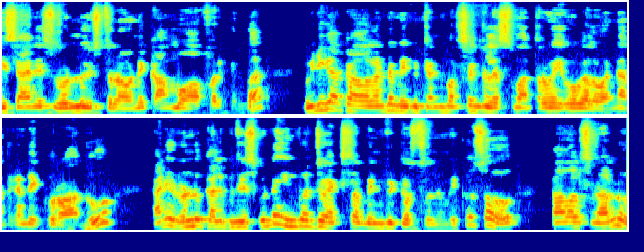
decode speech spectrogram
ఈ శారీస్ రెండు ఇస్తున్నామండి కాంబో ఆఫర్ కింద. విడిగా కావాలంటే మీకు టెన్ పర్సెంట్ లెస్ మాత్రమే ఇవ్వగలవండి అంతకంటే ఎక్కువ రాదు. కానీ రెండు కలిపి తీసుకుంటే ఇంకొంచెం ఎక్స్ట్రా బెనిఫిట్ వస్తుంది మీకు. సో కావాల్సిన వాళ్ళు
